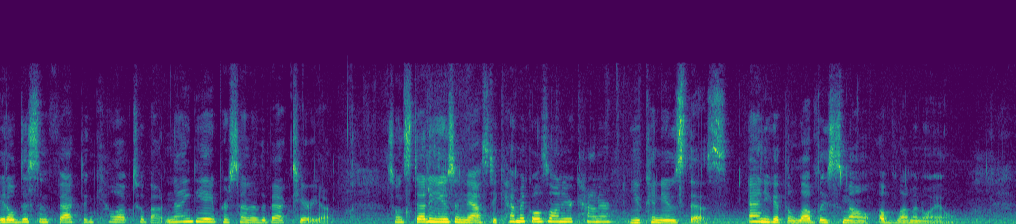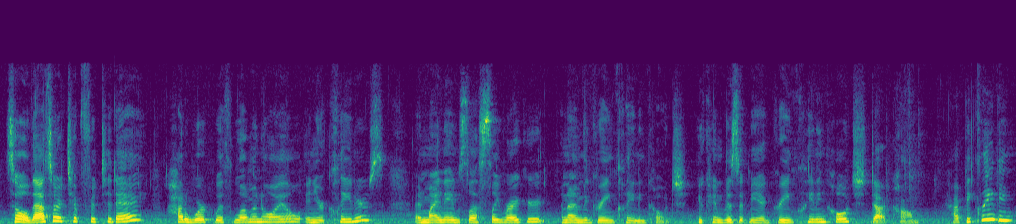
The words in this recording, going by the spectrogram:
It'll disinfect and kill up to about 98% of the bacteria. So instead of using nasty chemicals on your counter, you can use this. And you get the lovely smell of lemon oil. So that's our tip for today, how to work with lemon oil in your cleaners. And my name's Leslie Reichert, and I'm the Green Cleaning Coach. You can visit me at greencleaningcoach.com. Happy cleaning!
